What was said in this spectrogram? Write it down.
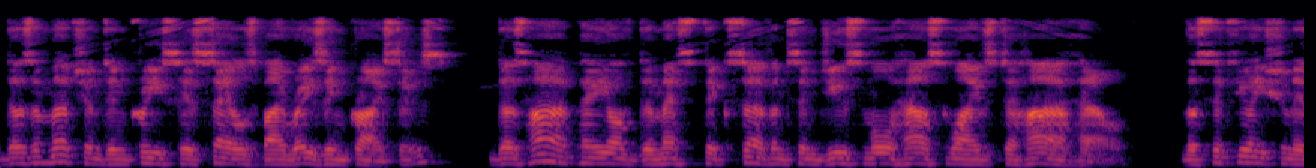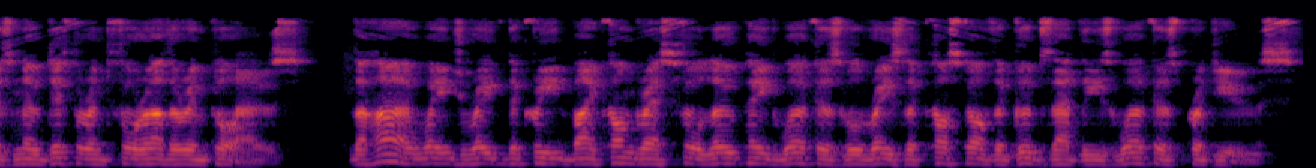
Does a merchant increase his sales by raising prices? Does higher pay of domestic servants induce more housewives to hire help? The situation is no different for other employers. The higher wage rate decreed by Congress for low paid workers will raise the cost of the goods that these workers produce,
